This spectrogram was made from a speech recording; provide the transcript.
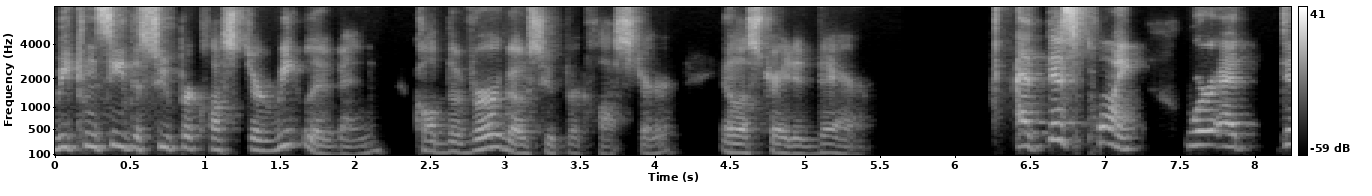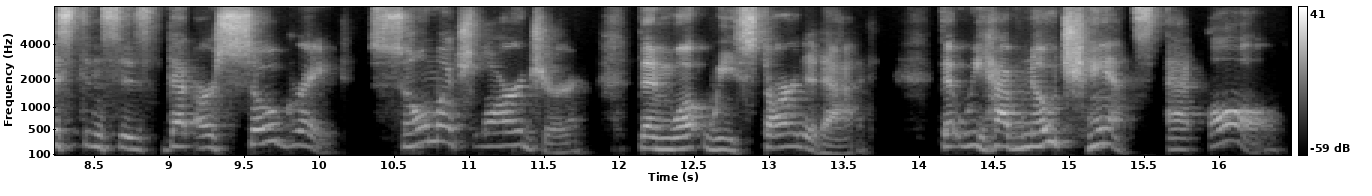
We can see the supercluster we live in, called the Virgo supercluster, illustrated there. At this point, we're at distances that are so great, so much larger than what we started at, that we have no chance at all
